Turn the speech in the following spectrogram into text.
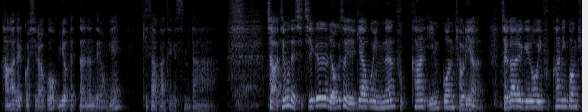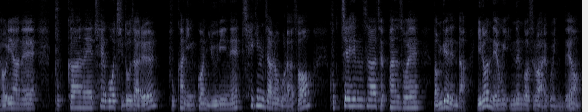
강화될 것이라고 위협했다는 내용의 기사가 되겠습니다. 자, 디모데 씨, 지금 여기서 얘기하고 있는 북한 인권 결의안. 제가 알기로 이 북한 인권 결의안에 북한의 최고 지도자를 북한 인권 유린의 책임자로 몰아서 국제행사재판소에 넘겨야 된다. 이런 내용이 있는 것으로 알고 있는데요.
